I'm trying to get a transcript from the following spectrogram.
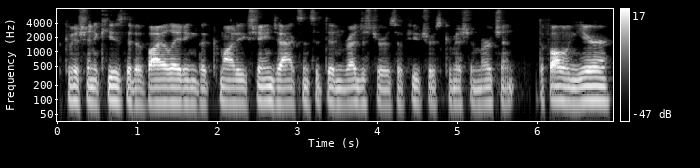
The commission accused it of violating the Commodity Exchange Act since it didn't register as a futures commission merchant. The following year,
